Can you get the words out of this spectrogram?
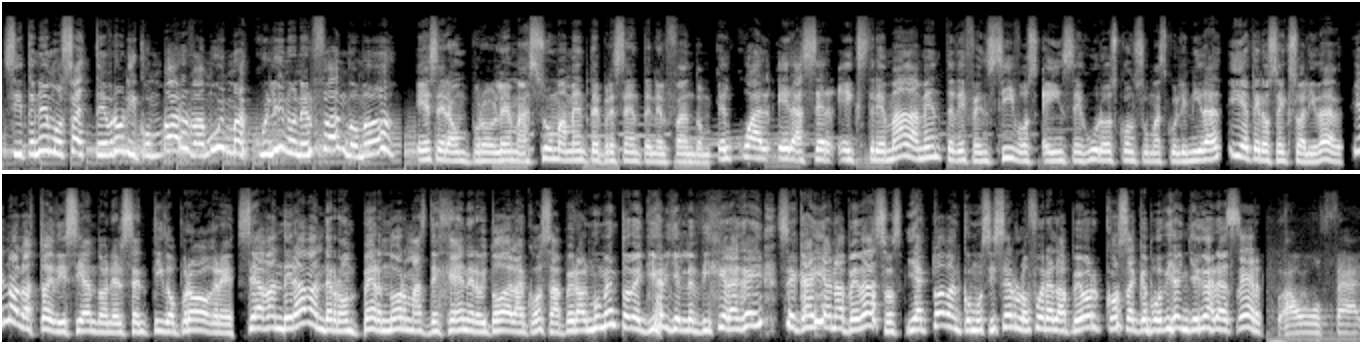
si tenemos a este brony con barba muy masculino en el fandom, ah? Ese era un problema sumamente presente en el fandom, el cual era ser extremadamente defensivos e inseguros con su masculinidad y heterosexualidad. Y no lo estoy diciendo en el sentido progre. Se abanderaban de romper normas de género y toda la cosa, pero al momento de que alguien les dijera gay, se caían a pedazos y actuaban como si serlo fuera la peor cosa que podían llegar a ser. old fat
